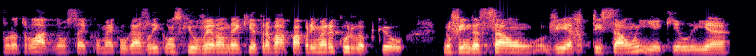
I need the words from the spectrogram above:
por outro lado, não sei como é que o Gasly conseguiu ver onde é que ia travar para a primeira curva, porque eu no fim da sessão vi a repetição e aquilo ia,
